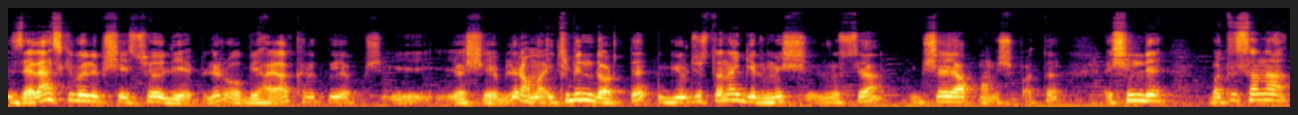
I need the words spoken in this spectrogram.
Zelenski böyle bir şey söyleyebilir. O bir hayal kırıklığı yaşayabilir ama 2004'te Gürcistan'a girmiş Rusya bir şey yapmamış Batı. E şimdi Batı sana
